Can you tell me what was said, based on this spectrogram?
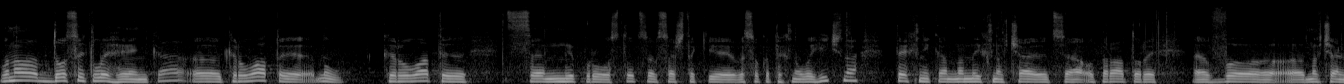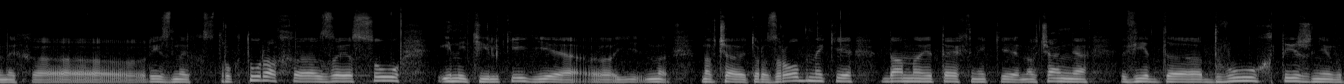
Вона досить легенька. Е, Керувати, ну, керувати це непросто, це все ж таки високотехнологічна техніка. На них навчаються оператори е, в е, навчальних е, різних структурах ЗСУ і не тільки є навчають розробники даної техніки, навчання від двох тижнів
